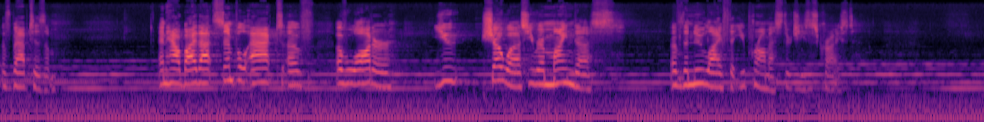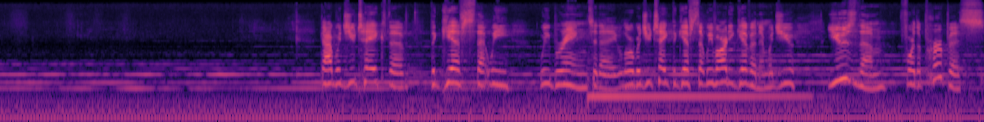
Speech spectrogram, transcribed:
of baptism. And how by that simple act of, of water, you show us, you remind us of the new life that you promised through Jesus Christ. God, would you take the, the gifts that we, we bring today? Lord, would you take the gifts that we've already given and would you use them for the purpose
